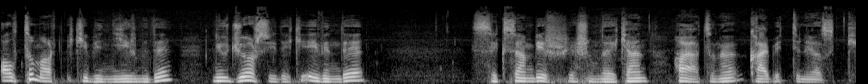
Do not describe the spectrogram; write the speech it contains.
6 Mart 2020'de New Jersey'deki evinde 81 yaşındayken hayatını kaybetti ne yazık ki.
